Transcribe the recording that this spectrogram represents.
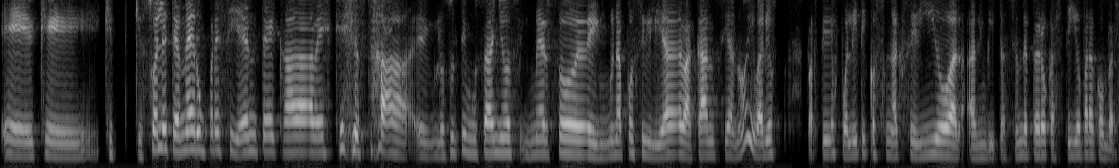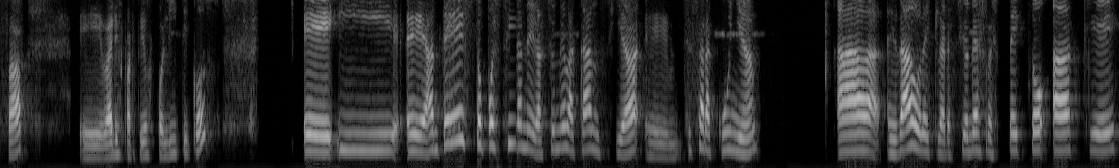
eh, que, que, suele tener un presidente cada vez que está en los últimos años inmerso en una posibilidad de vacancia, ¿no? Y varios partidos políticos han accedido a, la invitación de Pedro Castillo para conversar, eh, varios partidos políticos. Eh, y ante esto, pues sí, la negación de vacancia, César Acuña ha dado declaraciones respecto a que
